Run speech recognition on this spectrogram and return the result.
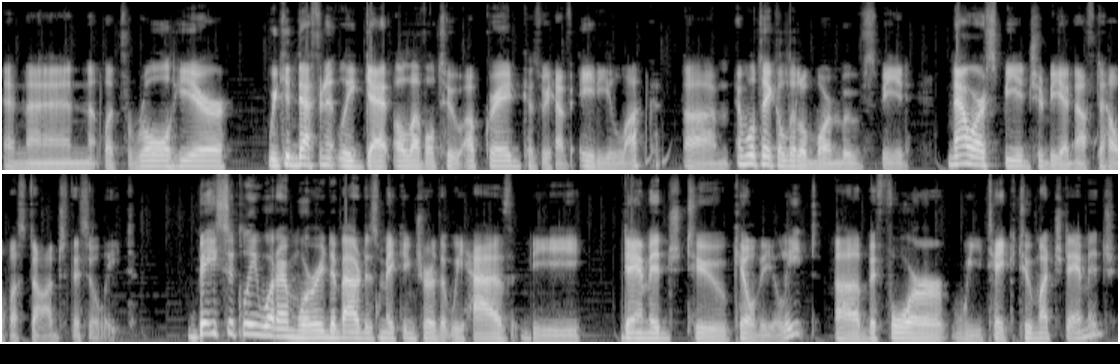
And then let's roll here we can definitely get a level 2 upgrade because we have 80 luck, um, and we'll take a little more move speed. Now our speed should be enough to help us dodge this elite. Basically, what I'm worried about is making sure that we have the damage to kill the elite uh, before we take too much damage.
